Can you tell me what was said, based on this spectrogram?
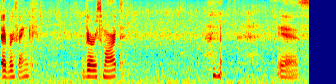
everything. Very smart. Yes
